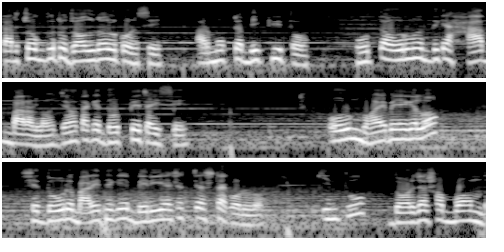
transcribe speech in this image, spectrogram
তার চোখ দুটো জল করছে আর মুখটা বিকৃত। ভূতটা অরুণের দিকে হাত বাড়ালো, যেন তাকে ধরতে চাইছে। অরুণ ভয় পেয়ে গেল সে দৌড়ে বাড়ি থেকে বেরিয়ে আসার চেষ্টা করল কিন্তু দরজা সব বন্ধ।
